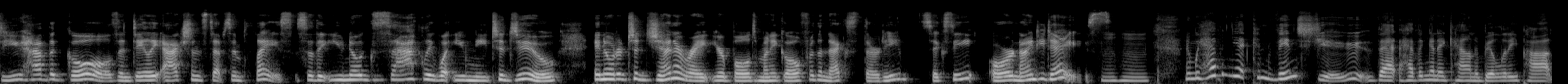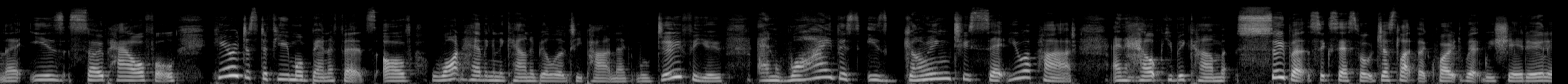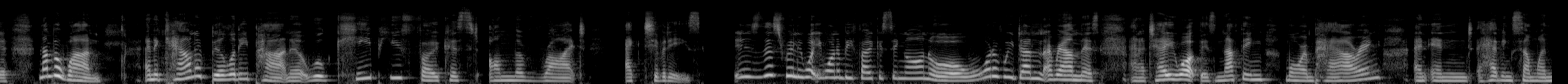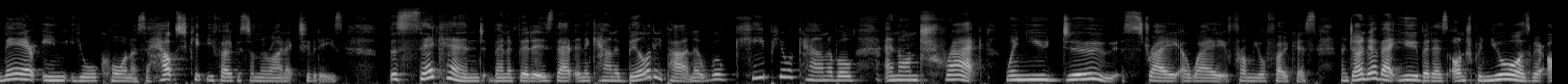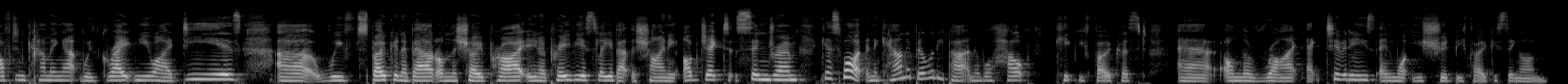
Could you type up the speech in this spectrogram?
Do you have the goals and daily action steps in place so that you know exactly what you need to do in order to generate your bold money goal for the next 30, 60, or 90 days? Mm-hmm. And we haven't yet convinced you that having an accountability partner is so powerful. Here are just a few more benefits of what having an accountability partner will do for you and why this is going to set you apart and help you become super successful, just like the quote that we shared earlier. Number one, an accountability partner will keep you focused on the right activities. Is this really what you want to be focusing on or what have we done around this? And i tell you what there's nothing more empowering and and having someone there in your corner. So helps keep you focused on the right activities the second benefit is that an accountability partner will keep you accountable and on track when you do stray away from your focus. And I don't know about you, but as entrepreneurs, we're often coming up with great new ideas. Uh, we've spoken about on the show prior, you know, previously about the shiny object syndrome. Guess what? An accountability partner will help keep you focused uh, on the right activities and what you should be focusing on.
